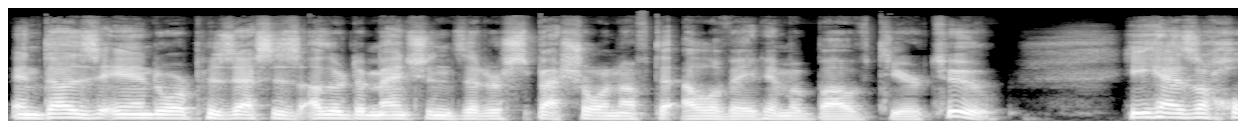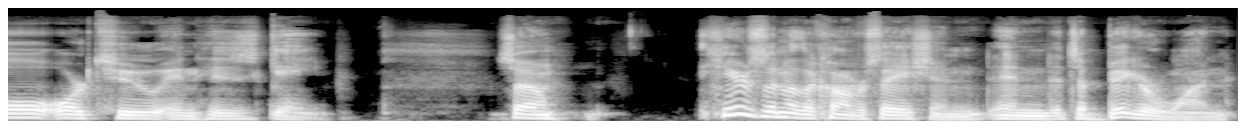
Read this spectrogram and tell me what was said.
and does and or possesses other dimensions that are special enough to elevate him above tier two he has a hole or two in his game. So here's another conversation, and it's a bigger one,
